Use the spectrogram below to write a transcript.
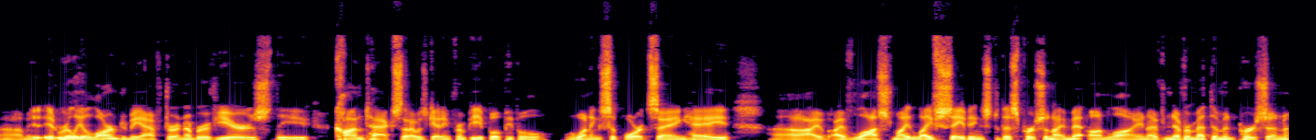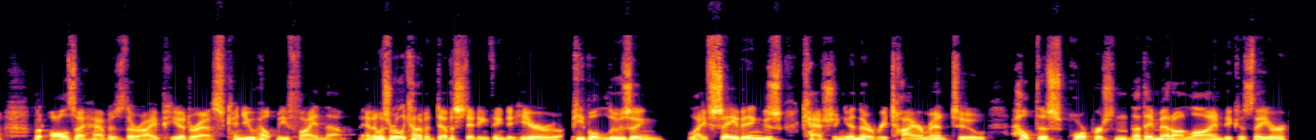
Um, it, it really alarmed me after a number of years the contacts that I was getting from people, people wanting support, saying, "Hey, uh, I've I've lost my life savings to this person I met online. I've never met them in person, but alls I have is their IP address. Can you help me find them?" And it was really kind of a devastating thing to hear people losing life savings, cashing in their retirement to help this poor person that they met online because they were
